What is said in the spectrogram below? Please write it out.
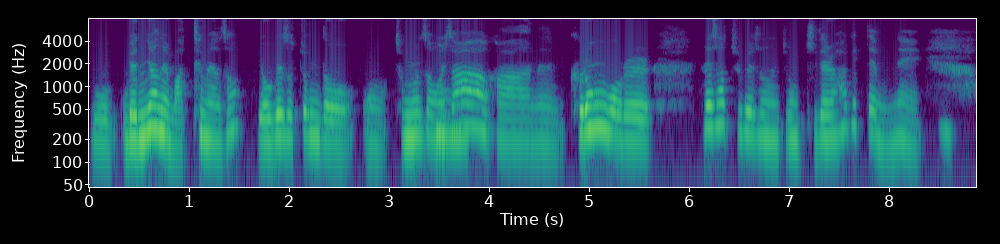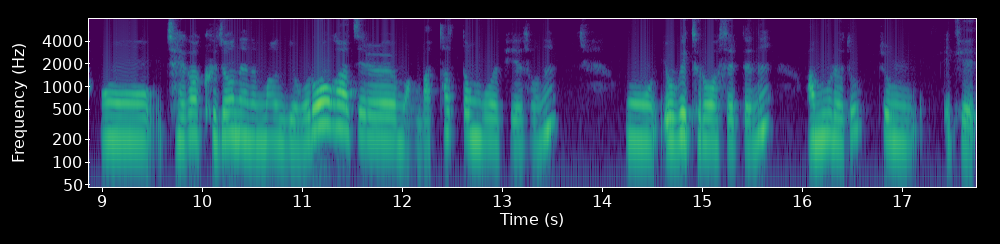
뭐 몇 년을 맡으면서 여기서 좀더 어, 전문성을 음. 쌓아가는 그런 거를 회사 쪽에서는 좀 기대를 하기 때문에 어, 제가 그전에는 막 여러 가지를 막 맡았던 거에 비해서는 어, 여기 들어왔을 때는 아무래도 좀 이렇게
